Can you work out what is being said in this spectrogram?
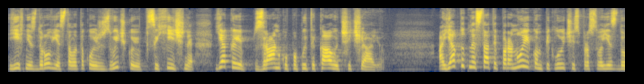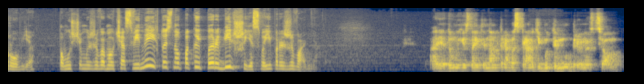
їхнє здоров'я стало такою ж звичкою, психічне, як і зранку попити кави чи чаю. А як тут не стати параноїком, піклуючись про своє здоров'я? Тому що ми живемо в час війни, і хтось навпаки перебільшує свої переживання. А я думаю, знаєте, нам треба справді бути мудрими в цьому.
